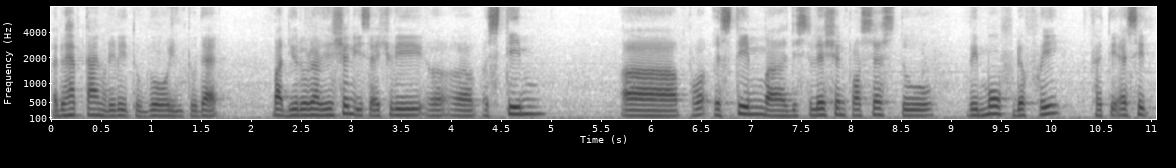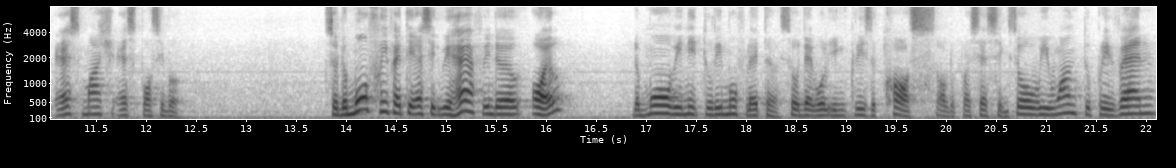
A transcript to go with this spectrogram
I don't have time really to go into that, but deodorization is actually a, a, a steam, uh, a steam uh, distillation process to remove the free fatty acid as much as possible. So the more free fatty acid we have in the oil, the more we need to remove later. So that will increase the cost of the processing. So we want to prevent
